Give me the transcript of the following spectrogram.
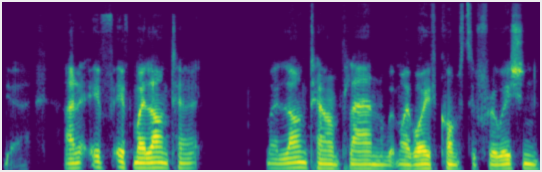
Yeah, and if if my long term my long term plan with my wife comes to fruition,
